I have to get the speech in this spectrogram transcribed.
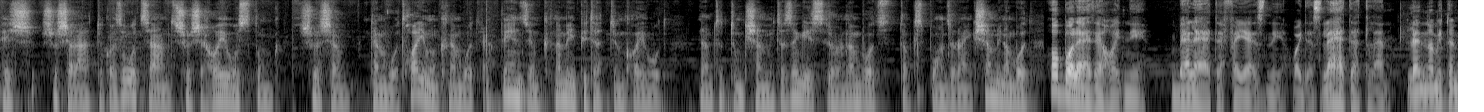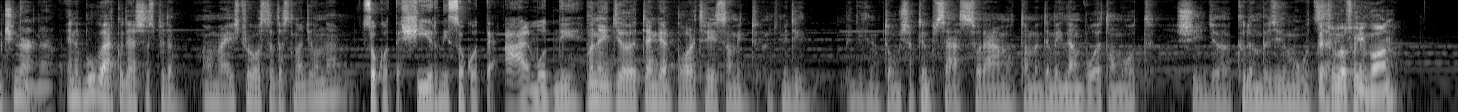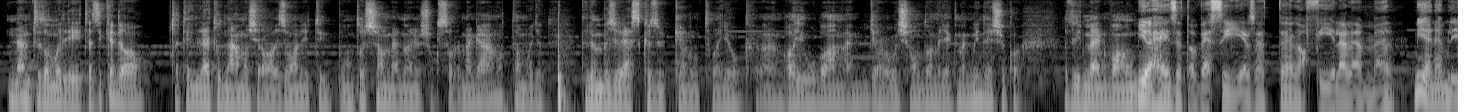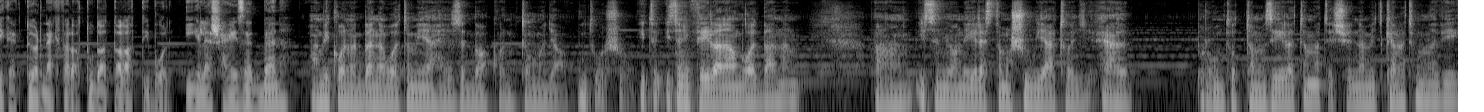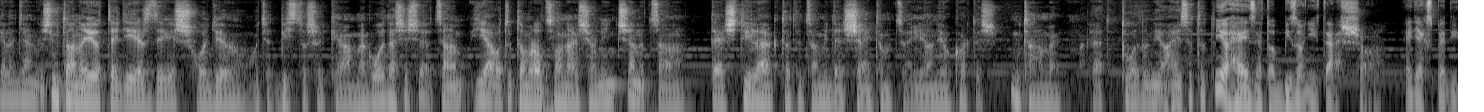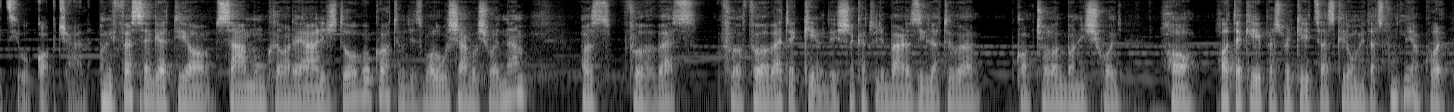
és sose láttuk az óceánt, sose hajóztunk, sose nem volt hajunk, nem volt rá pénzünk, nem építettünk hajót, nem tudtunk semmit az egészről, nem voltak szponzoraink, semmi nem volt. abba lehet-e hagyni, be lehet-e fejezni, vagy ez lehetetlen, Lenne, amit nem csinálnál? Én a búvárkodás, azt például, ha már is felhoztad, azt nagyon nem. szokott-e sírni, szokott-e álmodni, Van egy uh, tengerpart rész, amit, amit mindig, mindig nem tudom, most több százszor álmodtam meg, de még nem voltam ott, és így uh, különböző De módszerek. tudod, hogy van? Nem tudom, hogy létezik de a, tehát én le tudnám most rajzolni tűn pontosan, mert nagyon sokszor megálmodtam, hogy ott különböző eszközökkel ott vagyok, hajóval, meg gyalogosomban megyek, meg minden, és akkor az úgy megvan. Mi a helyzet a veszélyérzettel, a félelemmel? Milyen emlékek törnek fel a tudatalattiból éles helyzetben? Amikor meg benne voltam ilyen helyzetben, akkor tudom, hogy a utolsó. Itt iszonyú félelem volt bennem. Uh, iszonyúan éreztem a súlyát, hogy elrontottam az életemet, és hogy nem itt kellett volna, hogy vége legyen. És utána jött egy érzés, hogy, hogy hát biztos, hogy kell megoldás, és egyszerűen hiába tudtam racionálisan nincsen, egyszerűen testileg, tehát egyszerűen minden sejtem egyszerűen élni akart, és utána meg, meg lehetett oldani a helyzetet. Mi a helyzet a bizonyítással egy expedíció kapcsán? ami feszegeti a számunkra a reális dolgokat, hogy ez valóságos vagy nem, az fölvesz, föl, fölvet egy kérdéseket, ugye bár az illetővel kapcsolatban is, hogy ha, ha te képes vagy 200 kilométert futni, akkor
